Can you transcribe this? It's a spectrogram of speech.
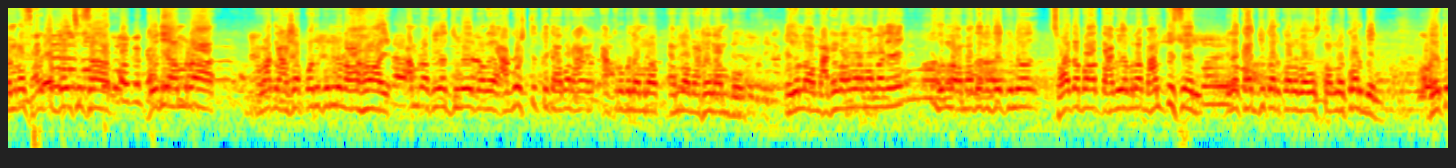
আমরা স্যারকে বলছি, স্যার, যদি আমরা আমাদের আশা পরিপূর্ণ না হয় আমরা ফিরে জুনের পরে আগস্টের থেকে আবার আক্রমণে আমরা আমরা মাঠে নামবো। এই জন্য মাঠে নামা আমার লাগে এই জন্য আমাদের যেগুলো ছয় দফা দাবি আমরা মানতেছেন এটা কার্যকর করার ব্যবস্থা আমরা করবেন। যেহেতু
